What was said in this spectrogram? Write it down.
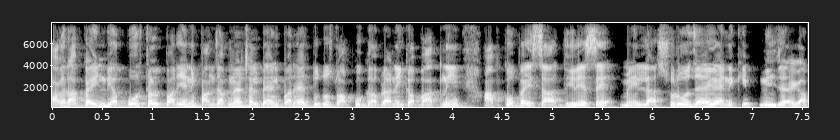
अगर आपका इंडिया पोस्टल पर, यानी पंजाब नेशनल बैंक पर है तो दोस्तों, आपको घबराने का बात नहीं आपको पैसा धीरे से मिलना शुरू हो जाएगा, यानी कि मिल जाएगा।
